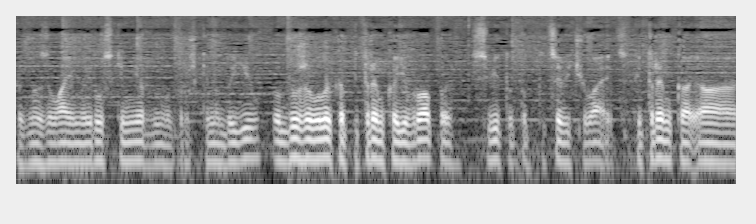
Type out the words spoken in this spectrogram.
так називаємо руський мір ну, трошки надоїв. От Дуже велика підтримка Європи, світу, тобто це відчувається. Підтримка а,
